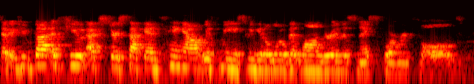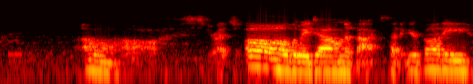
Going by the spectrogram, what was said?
So if you've got a few extra seconds, hang out with me so we can get a little bit longer in this nice forward fold. Oh, stretch. stretch all the way down the back side of your body.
